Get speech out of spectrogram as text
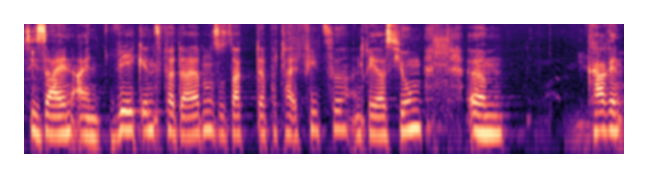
sie seien ein Weg ins Verderben, so sagt der Parteivize Andreas Jung. Ähm, Karin,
